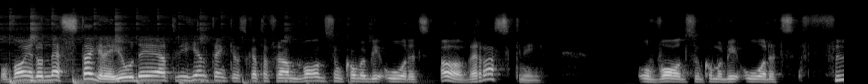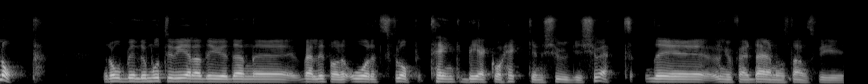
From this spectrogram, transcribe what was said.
Och vad är då nästa grej? Jo, det är att vi helt enkelt ska ta fram vad som kommer bli årets överraskning. och vad som kommer bli årets flopp. Robin, du motiverade ju den eh, väldigt bra. Årets flopp, tänk BK Häcken 2021. Det är ungefär där någonstans vi,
